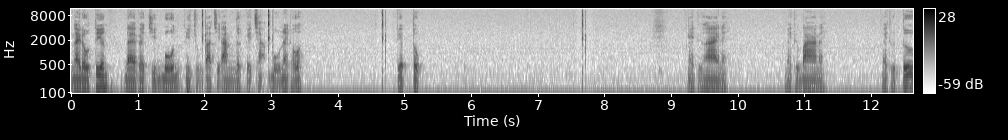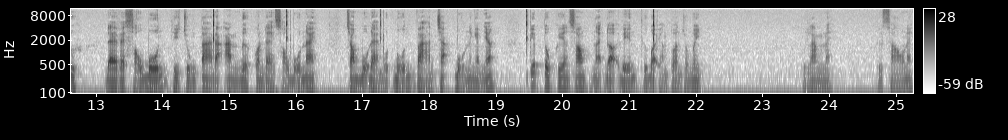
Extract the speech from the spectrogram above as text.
Ngày đầu tiên, đề về 94 thì chúng ta chỉ ăn được cái chạm 4 này thôi. Tiếp tục. Ngày thứ hai này, ngày thứ ba này, ngày thứ tư, đề về 64 thì chúng ta đã ăn được con đề 64 này trong bộ đề 14 và ăn chạm 4 anh em nhé. Tiếp tục khi ăn xong, lại đợi đến thứ bảy hàng tuần cho mình. Thứ năm này, thứ sáu này.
